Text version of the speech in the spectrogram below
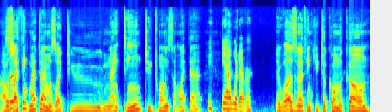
I was. So- I think my time was like 219, 220, something like that. Yeah, whatever. It was, and I think you took home the cone.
